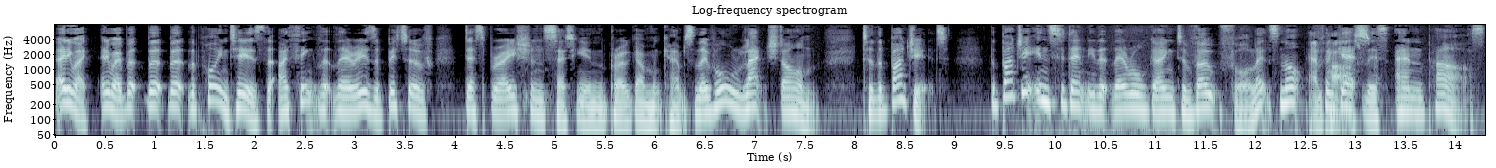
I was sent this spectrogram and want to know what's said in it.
Anyway, anyway, but but but the point is that I think that there is a bit of desperation setting in the pro government camp. So they've all latched on to the budget. The budget, incidentally, that they're all going to vote for. Let's not And forget pass. this and pass,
